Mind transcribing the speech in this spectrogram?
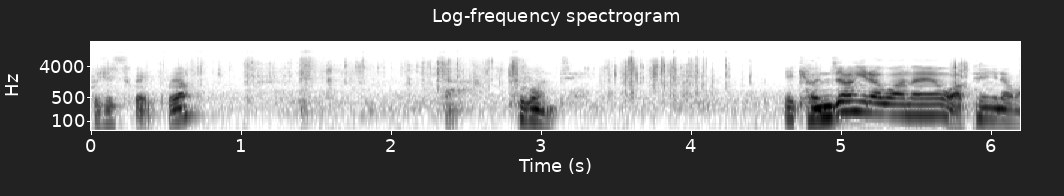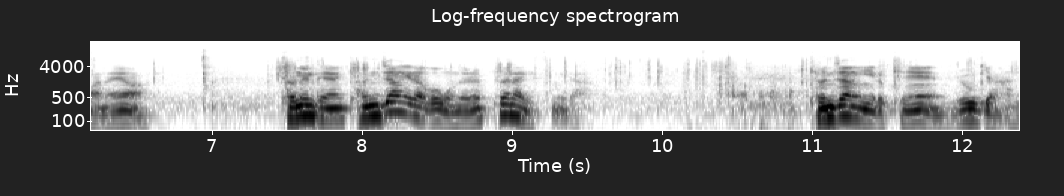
보실 수가 있고요. 자 두 번째. 이 견장이라고 하나요? 와펜이라고 하나요? 저는 그냥 견장이라고 오늘 표현하겠습니다. 견장이 이렇게 여기 안에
